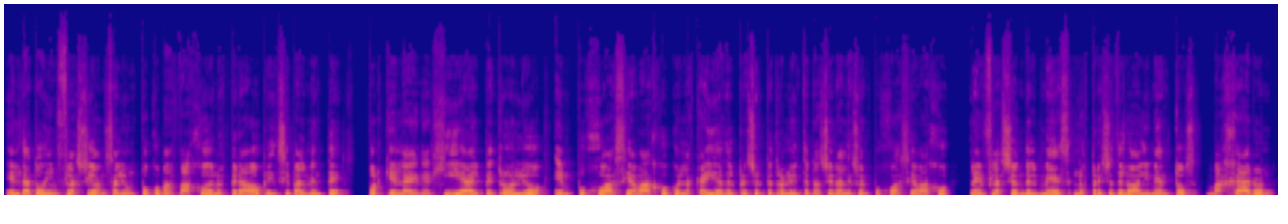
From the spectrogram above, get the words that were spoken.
El dato de inflación salió un poco más bajo de lo esperado, principalmente porque la energía, el petróleo, empujó hacia abajo, con las caídas del precio del petróleo internacional, eso empujó hacia abajo la inflación del mes, los precios de los alimentos bajaron,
